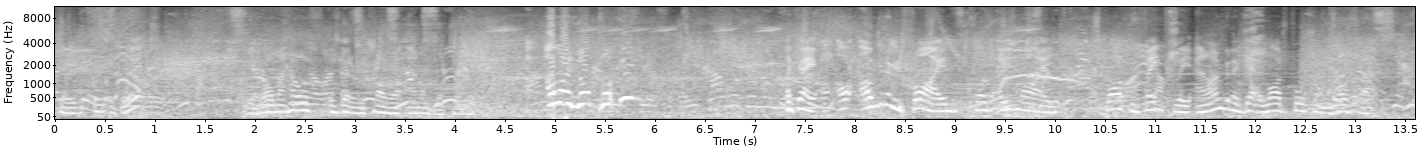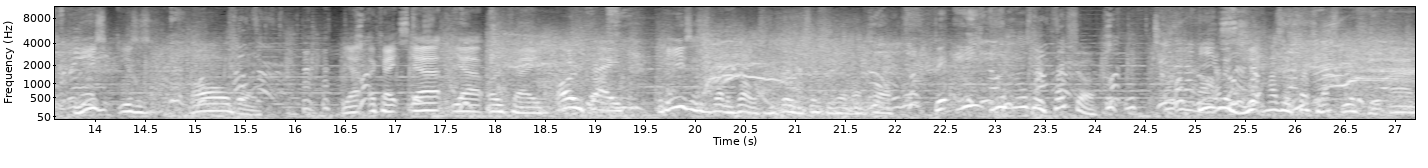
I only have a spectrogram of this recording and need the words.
okay, is it a glitch? Yeah, well, my health is going to recover and I'm blocking. Uh, am I not blocking? Okay, I, am going to be fine because I use my sparking faintly and I'm going to get a large portion of my health back. He uses... Oh boy. Yeah, okay, yeah, yeah, okay, okay. He uses his one as well, which is a a here by far. Oh. But he, he has no pressure. He legit has no pressure, that's the issue. And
